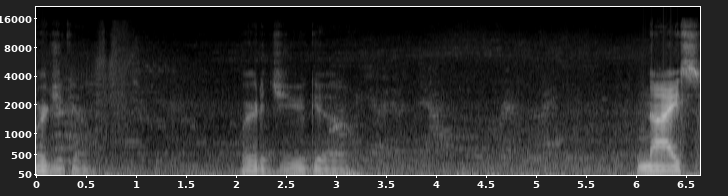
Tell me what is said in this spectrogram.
Where'd you go? Where did you go? Nice.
